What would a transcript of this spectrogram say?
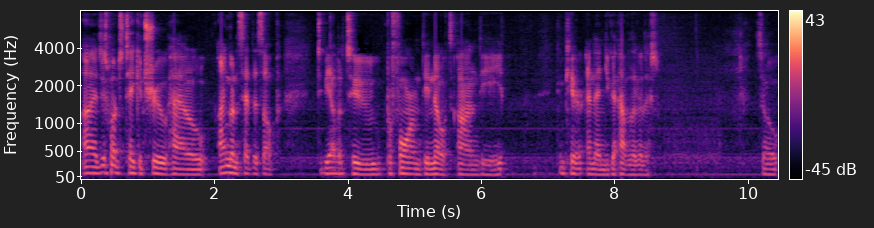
I just want to take you through how I'm going to set this up to be able to perform the notes on the computer and then you can have a look at it. So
